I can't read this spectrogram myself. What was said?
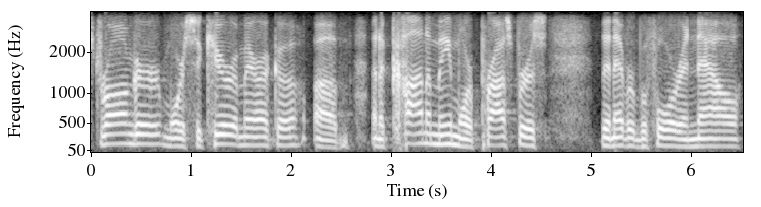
stronger, more secure America, um, an economy more prosperous than ever before, and now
